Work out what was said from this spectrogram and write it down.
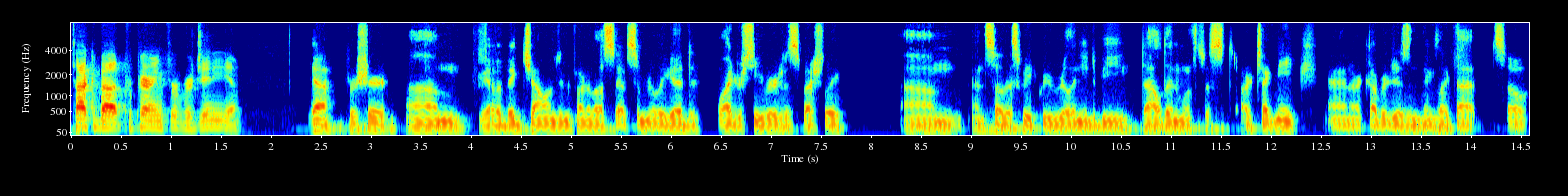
Talk about preparing for Virginia. Yeah, for sure. Um, we have a big challenge in front of us. We have some really good wide receivers, especially. Um, and so this week we really need to be dialed in with just our technique and our coverages and things like that. So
